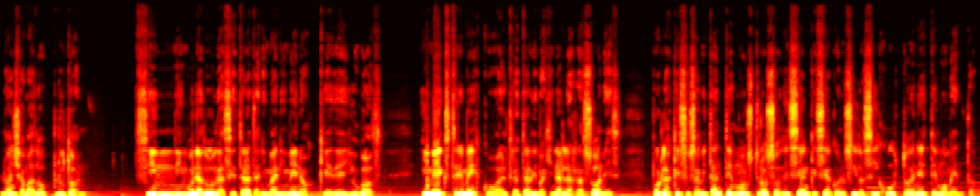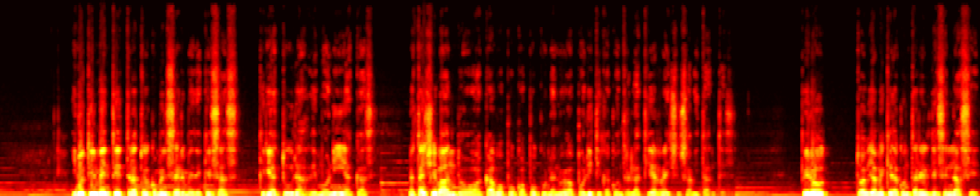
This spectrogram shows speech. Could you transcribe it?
lo han llamado Plutón. Sin ninguna duda se trata ni más ni menos que de Yugoth, y me extremezco al tratar de imaginar las razones por las que sus habitantes monstruosos desean que sea conocido así justo en este momento. Inútilmente trato de convencerme de que esas criaturas demoníacas no están llevando a cabo poco a poco una nueva política contra la Tierra y sus habitantes. Pero todavía me queda contar el desenlace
